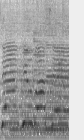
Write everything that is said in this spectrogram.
Thank you, Boston.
